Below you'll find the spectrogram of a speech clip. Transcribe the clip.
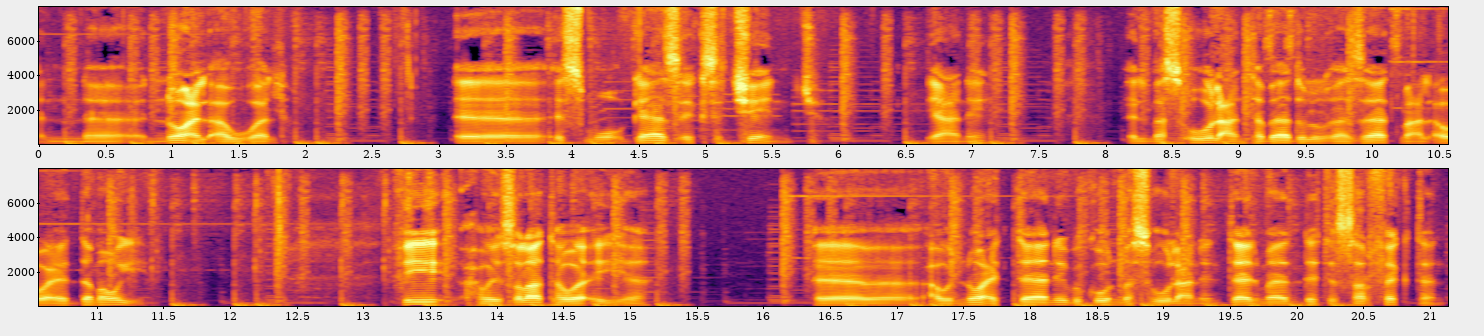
النوع الأول آه، اسمه gas exchange يعني المسؤول عن تبادل الغازات مع الأوعية الدموية. في حويصلات هوائية أو النوع الثاني بيكون مسؤول عن إنتاج مادة السرفكتنت.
